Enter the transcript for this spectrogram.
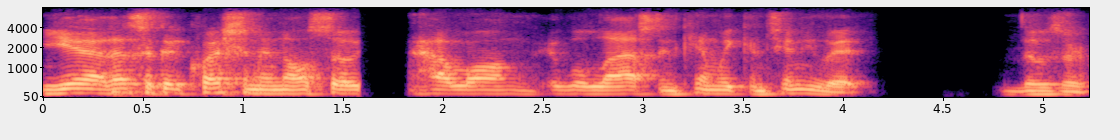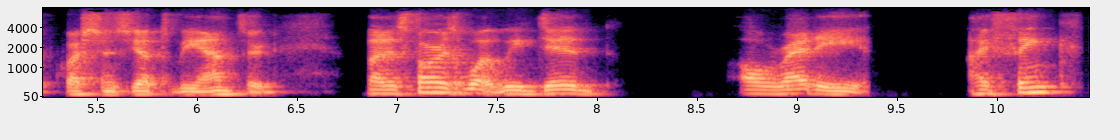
Yeah, that's a good question. And also, how long it will last and can we continue it? Those are questions yet to be answered. But as far as what we did already, I think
